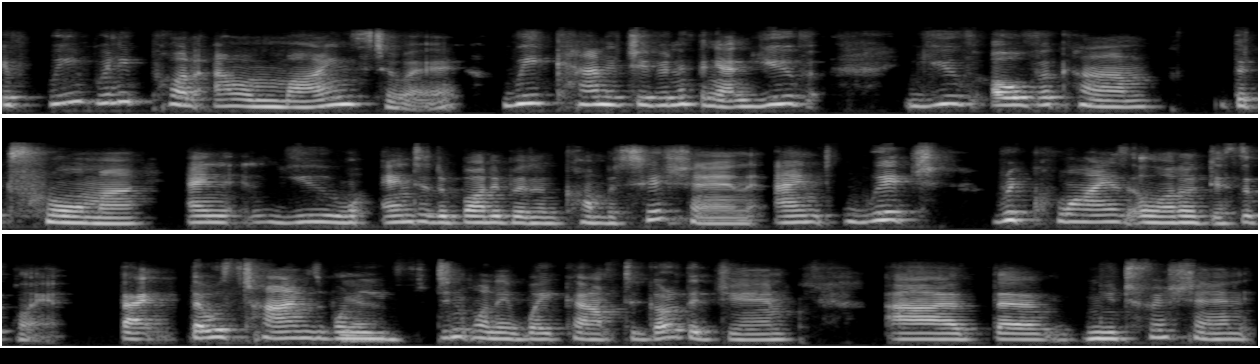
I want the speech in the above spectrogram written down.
if we really put our minds to it, we can achieve anything. And you've you've overcome the trauma and you entered a bodybuilding competition and which requires a lot of discipline. That those times when yes. you didn't want to wake up to go to the gym, uh, the nutrition,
